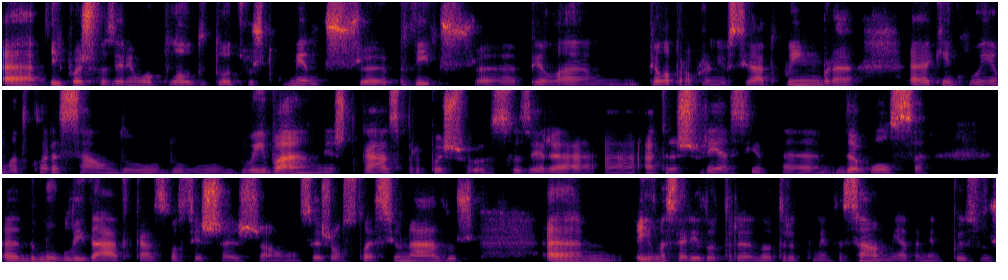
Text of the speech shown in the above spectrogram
uh, e depois fazerem o upload de todos os documentos uh, pedidos uh, pela, pela própria Universidade de Coimbra, que incluem uma declaração do, do, do, IBAN, neste caso, para depois fazer a, a, a transferência da, da bolsa de mobilidade, caso vocês sejam, sejam selecionados um, e uma série de outra, de outra documentação, nomeadamente depois os,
